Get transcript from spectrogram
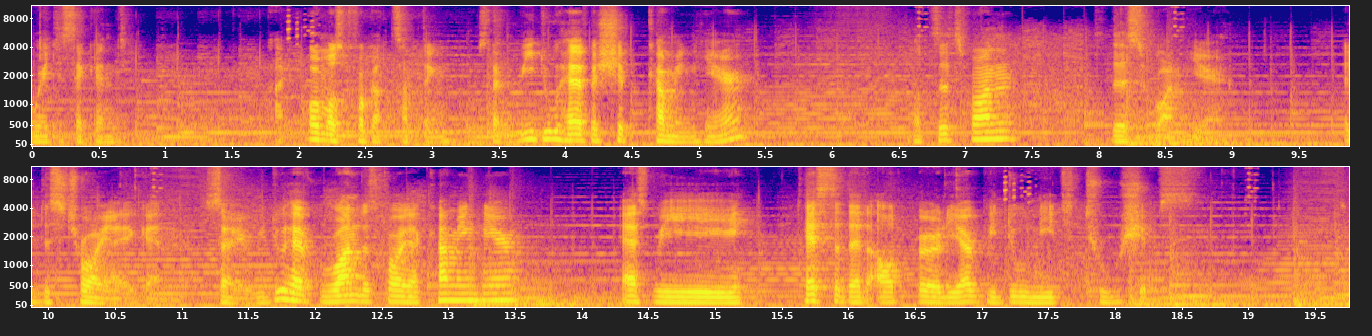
wait a second. I almost forgot something. So we do have a ship coming here. Not this one, this one here. A destroyer again. So we do have one destroyer coming here. As we tested that out earlier, we do need two ships. So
